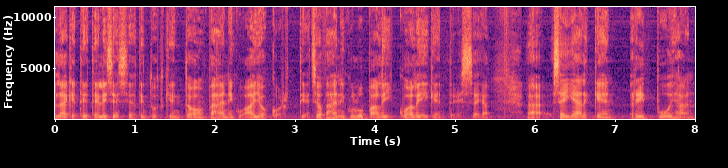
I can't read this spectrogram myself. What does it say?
lääketieteen lisenssiaatin tutkinto on vähän niin kuin ajokortti. Että se on vähän niin kuin lupa liikkua liikenteessä. Ja sen jälkeen riippuu ihan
